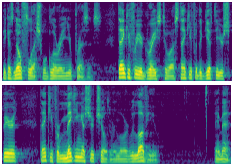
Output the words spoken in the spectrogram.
because no flesh will glory in your presence. Thank you for your grace to us. Thank you for the gift of your Spirit. Thank you for making us your children, Lord. We love you. Amen.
